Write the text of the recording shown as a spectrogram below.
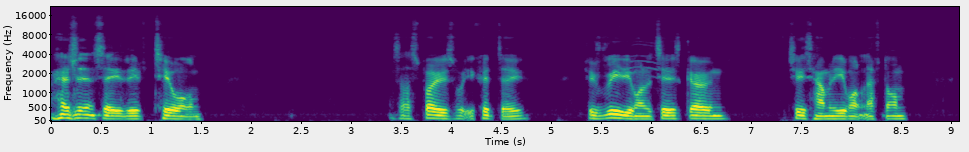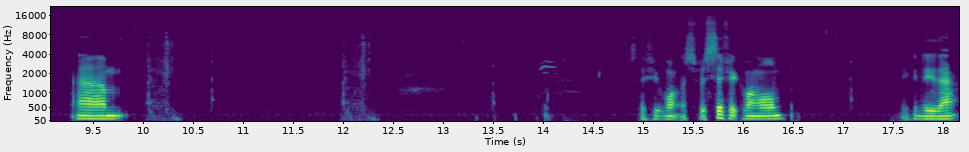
I didn't say leave two on. So I suppose what you could do, if you really wanted to, is go and choose how many you want left on. Um, If you want a specific one on, you can do that.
